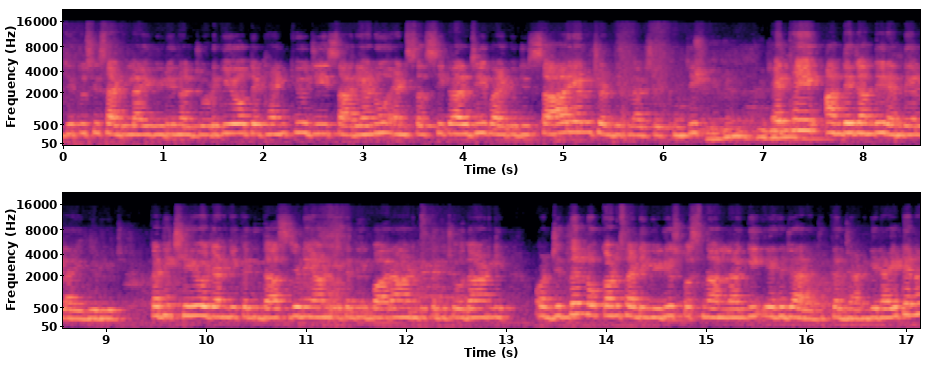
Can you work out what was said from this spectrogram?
ਜੇ ਤੁਸੀਂ ਸਾਡੀ ਲਾਈਵ ਵੀਡੀਓ ਨਾਲ ਜੁੜ ਗਏ ਹੋ ਤੇ ਥੈਂਕ ਯੂ ਜੀ ਸਾਰਿਆਂ ਨੂੰ ਐਂਡ ਸਤਿ ਸ਼੍ਰੀ ਅਕਾਲ ਜੀ ਵਾਹਿਗੁਰੂ ਜੀ ਸਾਰਿਆਂ ਨੂੰ ਚੜ੍ਹਦੀ ਕਲਾ ਚ ਰੱਖਣ ਜੀ। ਇੱਥੇ ਆਂਦੇ ਜਾਂਦੇ ਹੀ ਰਹਿੰਦੇ ਆ ਲਾਈਵ ਵੀਡੀਓ 'ਚ। ਕਦੀ 6 ਹੋ ਜਾਣਗੇ ਕਦੀ 10 ਜਣੇ ਆਣਗੇ ਕਦੀ 12 ਆਣਗੇ ਕਦੀ 14 ਆਣਗੇ ਔਰ ਜਿੱਦਣ ਲੋਕਾਂ ਨੂੰ ਸਾਡੀ ਵੀਡੀਓਜ਼ ਪਸੰਦ ਆਉਣ ਲੱਗੀ ਇਹ ਹਜ਼ਾਰਾਂ ਤੱਕ ਜਾਣਗੇ ਰਾਈਟ ਹੈ ਨਾ?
